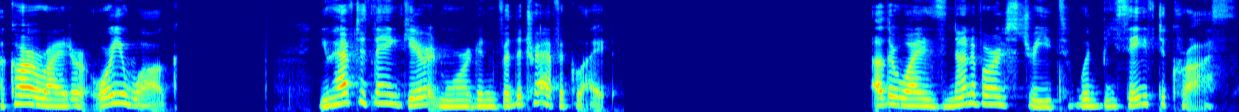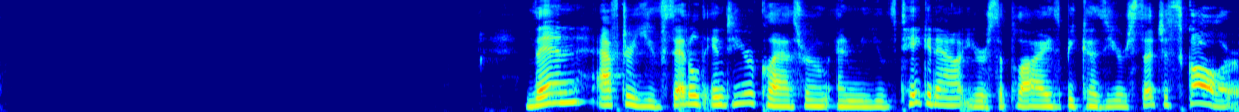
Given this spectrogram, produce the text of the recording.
a car rider, or you walk, you have to thank Garrett Morgan for the traffic light. Otherwise, none of our streets would be safe to cross. Then, after you've settled into your classroom and you've taken out your supplies because you're such a scholar,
